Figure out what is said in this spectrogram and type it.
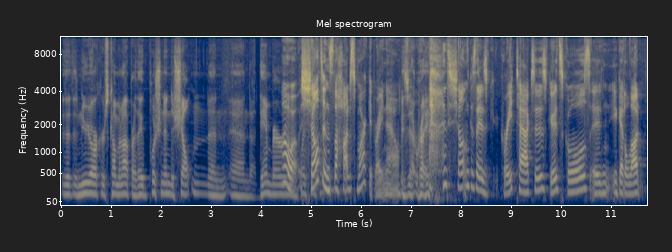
the, the, New Yorkers coming up? Are they pushing into Shelton and and uh, Danbury? Oh, Shelton's like the hottest market right now. Is that right? Shelton because there's great taxes, good schools, and you get a lot.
